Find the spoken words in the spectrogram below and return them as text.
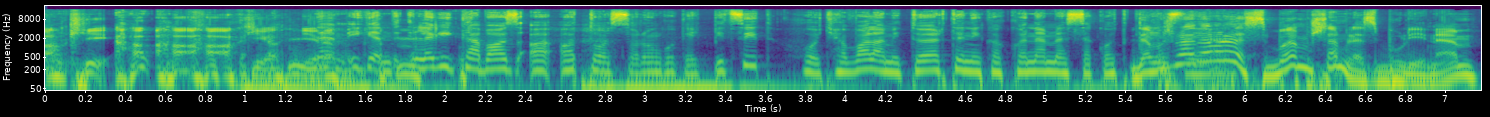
Aki, a, a, aki annyira... Nem, igen, leginkább az, a- attól szorongok egy picit, hogy ha valami történik, akkor nem leszek ott De most már nem lesz, most nem lesz buli, nem?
